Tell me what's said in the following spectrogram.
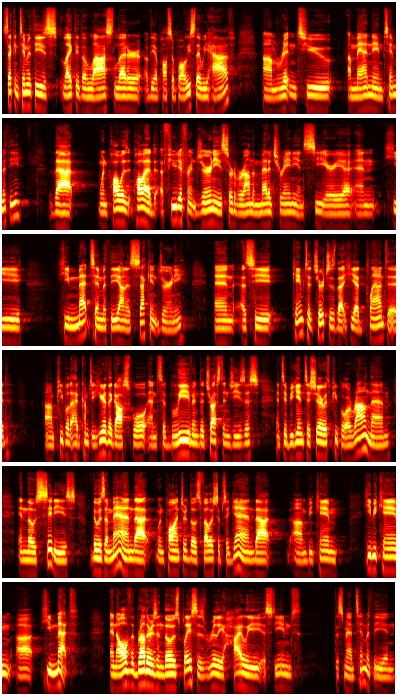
Second Timothy is likely the last letter of the Apostle Paul, at least that we have, um, written to a man named Timothy. That when Paul was Paul had a few different journeys, sort of around the Mediterranean Sea area, and he he met Timothy on his second journey, and as he came to churches that he had planted, um, people that had come to hear the gospel and to believe and to trust in Jesus and to begin to share with people around them in those cities, there was a man that, when Paul entered those fellowships again, that um, became, he became, uh, he met. And all of the brothers in those places really highly esteemed this man Timothy, and,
